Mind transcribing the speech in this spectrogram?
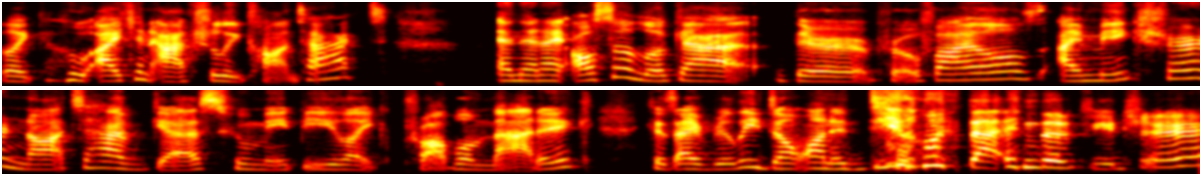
like, who I can actually contact. And then I also look at their profiles. I make sure not to have guests who may be like problematic because I really don't want to deal with that in the future.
